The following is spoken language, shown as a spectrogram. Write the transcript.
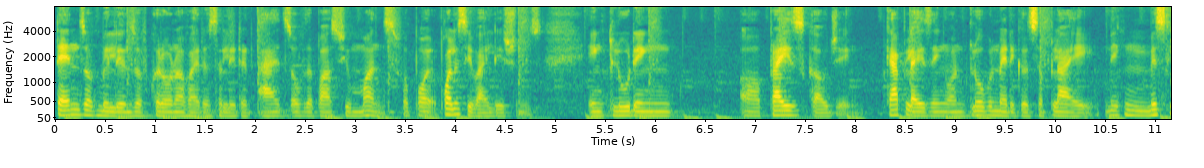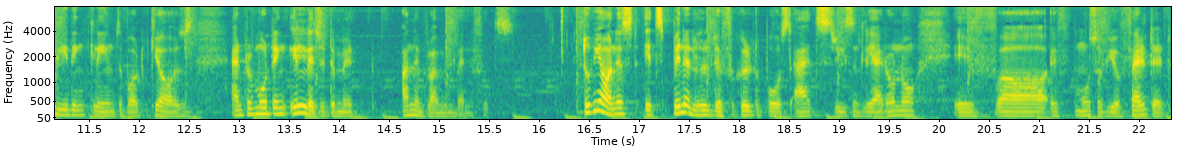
tens of millions of coronavirus related ads over the past few months for po- policy violations, including uh, price gouging, capitalizing on global medical supply, making misleading claims about cures, and promoting illegitimate unemployment benefits. To be honest, it's been a little difficult to post ads recently. I don't know if uh, if most of you have felt it,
